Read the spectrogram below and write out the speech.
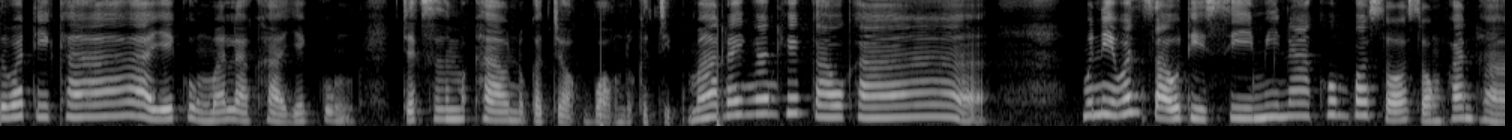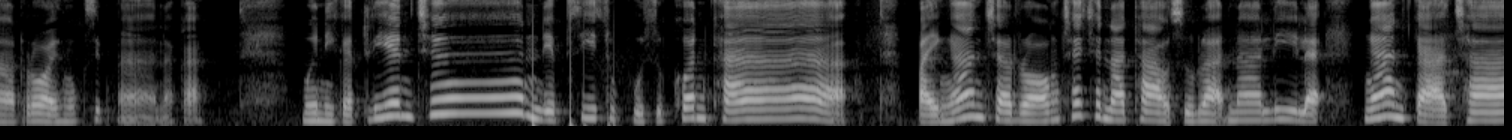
สวัสดีค่ะยายกุ้งมาแล้วค่ะยายกุ้งแจ็คสันมะขาวนกกระจอกบอกนกกระจิบมารายงานแคือเก่าค่ะมื้อนี้วันเสาร์ที่4มีนาคมพศ2565นะคะมื้อนี้ก็เรียนเชิญ FC สุขุสุขคนค่ะ ไปงานฉลองชัยชนะทาวสุรนารีและงานกาชา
